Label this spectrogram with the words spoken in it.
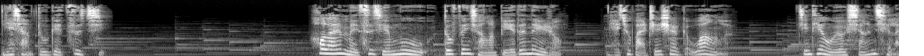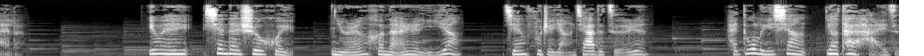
也想读给自己。后来每次节目都分享了别的内容，也就把这事儿给忘了。今天我又想起来了，因为现代社会，女人和男人一样，肩负着养家的责任，还多了一项要带孩子，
